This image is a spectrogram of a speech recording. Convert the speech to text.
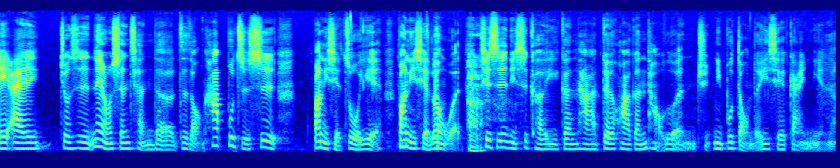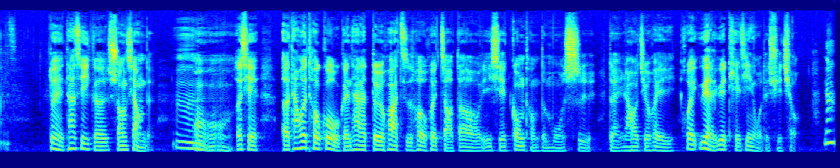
AI 就是内容生成的这种，它不只是帮你写作业、帮你写论文，啊、其实你是可以跟他对话、跟讨论，去你不懂的一些概念这样子。对，它是一个双向的，嗯嗯嗯，而且呃，他会透过我跟他的对话之后，会找到一些共同的模式，对，然后就会会越来越贴近我的需求。那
